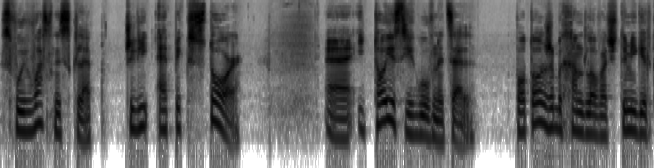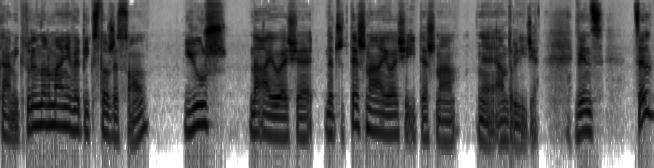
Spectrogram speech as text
Swój własny sklep, czyli Epic Store. E, I to jest ich główny cel. Po to, żeby handlować tymi gierkami, które normalnie w Epic Store są, już na iOSie, znaczy też na iOSie i też na e, Androidzie. Więc cel,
